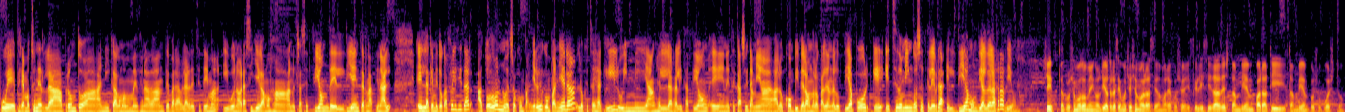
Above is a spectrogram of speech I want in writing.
Pues esperamos tenerla pronto a Anika, como hemos mencionado antes, para hablar de este tema. Y bueno, ahora sí llegamos a, a, nuestra sección del Día Internacional, en la que me toca felicitar a todos nuestros compañeros y compañeras, los que estáis aquí, Luis, mi Ángel, la realización en este caso, y también a, a los compis de la onda local de Andalucía, porque este domingo se celebra el Día Mundial de la Radio. Sí, el próximo domingo, el día 13. Muchísimas gracias, María José. Y felicidades también para ti, también, por supuesto.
